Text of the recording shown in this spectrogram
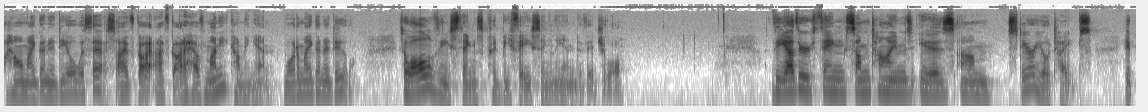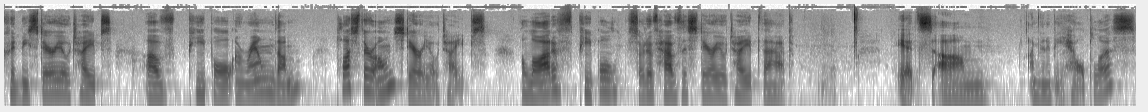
how am I going to deal with this? I've got, I've got to have money coming in. What am I going to do? So, all of these things could be facing the individual. The other thing sometimes is um, stereotypes. It could be stereotypes of people around them, plus their own stereotypes. A lot of people sort of have this stereotype that it's, um, I'm going to be helpless,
